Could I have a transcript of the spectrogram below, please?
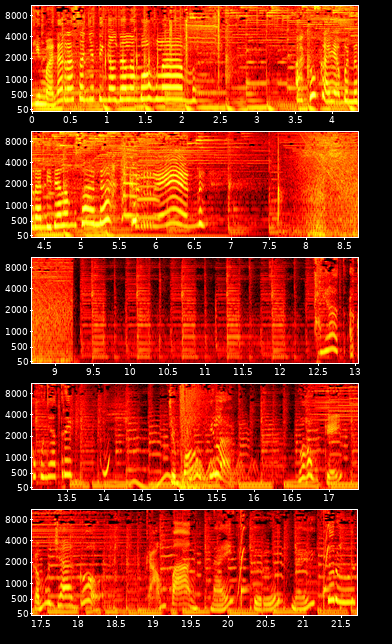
Gimana rasanya tinggal dalam bohlam? Aku kayak beneran di dalam sana. Keren. Lihat, aku punya trik. Jempol hilang. Wow, Kate, kamu jago. Gampang. Naik, turun, naik, turun.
